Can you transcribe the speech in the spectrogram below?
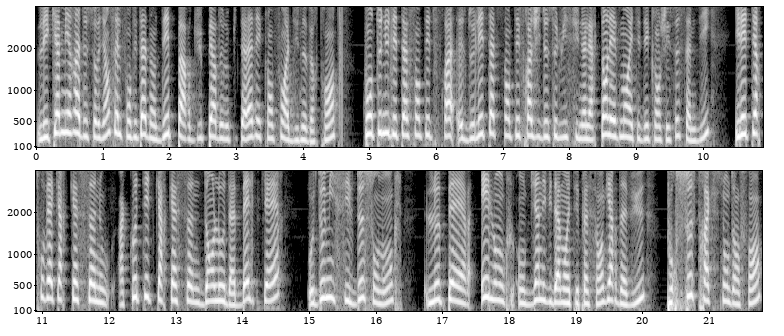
Les caméras de surveillance, elles font état d'un départ du père de l'hôpital avec l'enfant à 19h30. Compte tenu de l'état de, santé fragile de celui-ci, une alerte d'enlèvement a été déclenchée ce samedi. Il a été retrouvé à Carcassonne à côté de Carcassonne dans l'Aude à Belcaire, au domicile de son oncle. Le père et l'oncle ont bien évidemment été placés en garde à vue pour soustraction d'enfants.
